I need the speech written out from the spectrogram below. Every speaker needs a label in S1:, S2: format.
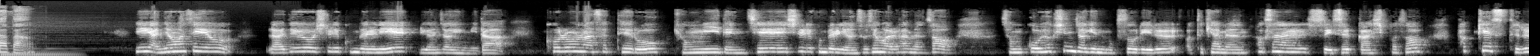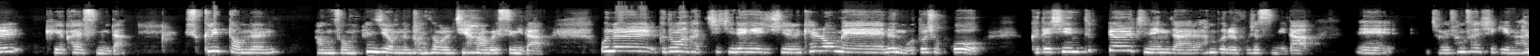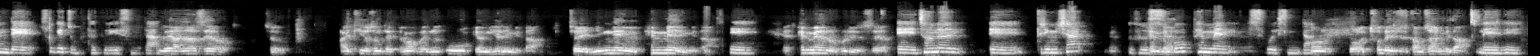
S1: 수다방.
S2: 예, 안녕하세요. 라디오 실리콘밸리의 류현정입니다. 코로나 사태로 격리된 채 실리콘밸리 연수 생활을 하면서 젊고 혁신적인 목소리를 어떻게 하면 확산할 수 있을까 싶어서 팟캐스트를 기획하였습니다. 스크립트 없는 방송, 편집 없는 방송을 지향하고 있습니다. 오늘 그동안 같이 진행해 주시는 켈로맨은 못 오셨고 그 대신 특별 진행자 한 분을 모셨습니다. 네, 저희 상사시기는 한데 소개 좀 부탁드리겠습니다.
S3: 네, 안녕하세요. 저 IT조선 대표 맡고 있는 우병현입니다. 저희 닉네임은 팬맨입니다.
S2: 네,
S3: 네, 팬맨으로 불러주세요.
S2: 네 저는 네, 드림샷
S3: 네,
S2: 그
S3: 팬맨.
S2: 쓰고 팬맨
S3: 네.
S2: 쓰고 있습니다.
S3: 오늘 또 초대해 주셔서 감사합니다.
S2: 네 네.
